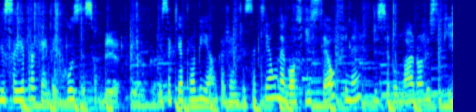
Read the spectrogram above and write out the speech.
Isso aí é pra quem, baby? Who's this one? Bianca. Esse aqui é pra Bianca, gente. Esse aqui é um negócio de selfie, né? De celular. Olha isso aqui.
